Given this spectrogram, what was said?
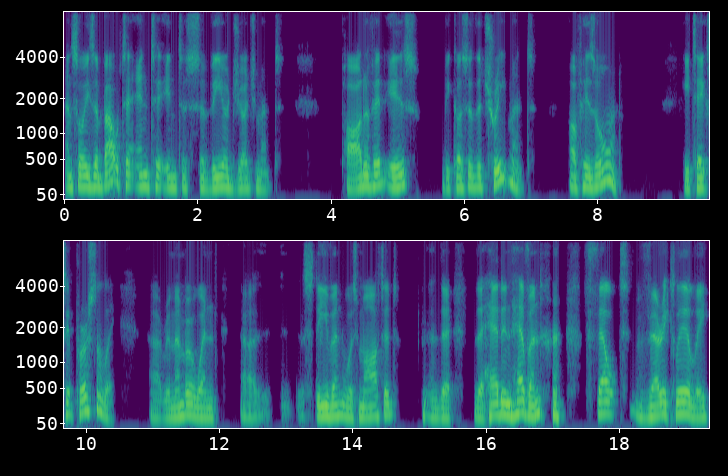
And so he's about to enter into severe judgment. Part of it is because of the treatment of his own. He takes it personally. Uh, remember when uh, Stephen was martyred? The, the head in heaven felt very clearly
